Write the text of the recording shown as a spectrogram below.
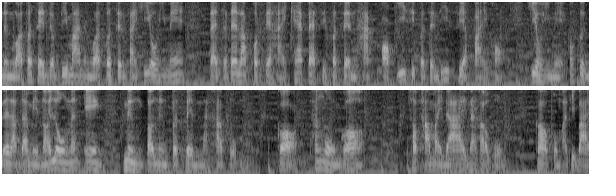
100%โจมตีมา 100%ใส่คิโอฮิเมะแต่จะได้รับความเสียหายแค่ 80%หักออก 20%ที่เสียไปของคิโอฮิเมะก็คือได้รับดาเมจน้อยลงนั่นเอง 1 ต่อ 1%นะครับผม ก็ถ้างงก็สอบถามใหม่ได้นะครับผม ก็ผมอธิบาย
